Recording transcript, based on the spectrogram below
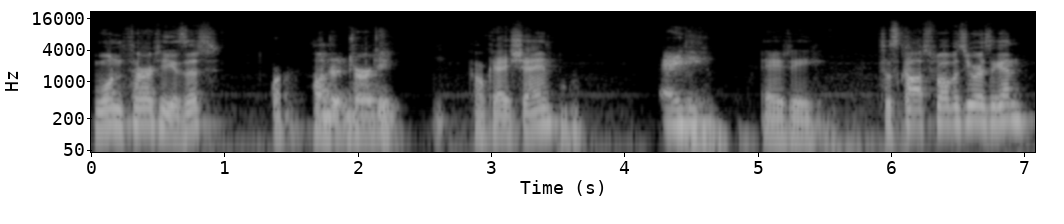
130, is it? 130, Okay, Shane, 80. 80. So, Scott, what was yours again?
